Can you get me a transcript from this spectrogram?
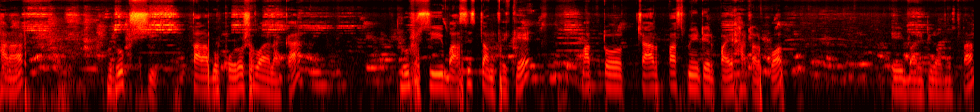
থানার রূপসী, তারাবো পৌরসভা এলাকা। রূপসী বাস স্ট্যান্ড থেকে মাত্র চার পাঁচ মিনিটের পায়ে হাঁটার পথ এই বাড়িটির অবস্থান।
